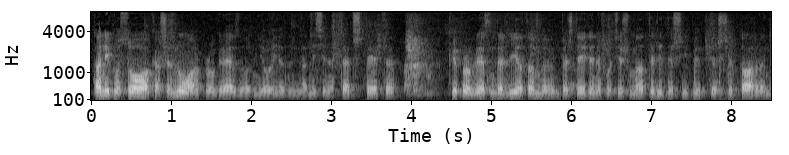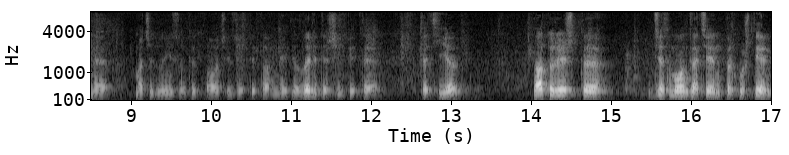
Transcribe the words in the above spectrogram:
Tani Kosova ka shënuar progres duke u njohur nga njëqind e tetë shtete. Ky progres ndërlidhet me mbështetjen e fuqishme dhe të lidershipit të shqiptarëve në Maqedoni, zotit Thaçi, zotit Ahmeti dhe lidershipit të të tjerë. Natyrisht gjithmonë ka qenë përkushtim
